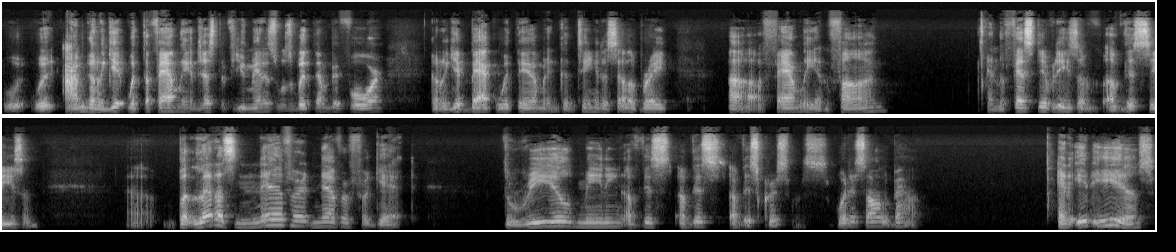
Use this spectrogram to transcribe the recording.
we, we I'm going to get with the family in just a few minutes. Was with them before, going to get back with them and continue to celebrate uh, family and fun and the festivities of, of this season. Uh, but let us never, never forget the real meaning of this of this of this Christmas, what it's all about. And it is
